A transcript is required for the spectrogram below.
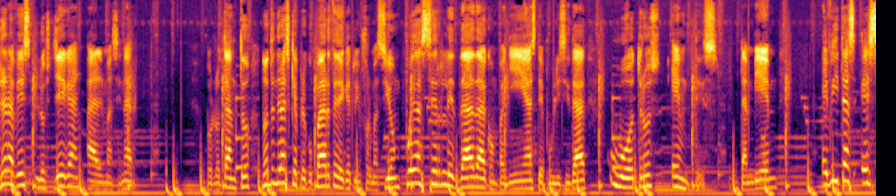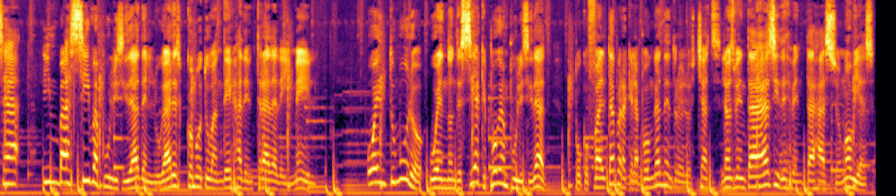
rara vez los llegan a almacenar. Por lo tanto, no tendrás que preocuparte de que tu información pueda serle dada a compañías de publicidad u otros entes. También evitas esa invasiva publicidad en lugares como tu bandeja de entrada de email, o en tu muro, o en donde sea que pongan publicidad. Poco falta para que la pongan dentro de los chats. Las ventajas y desventajas son obvias.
